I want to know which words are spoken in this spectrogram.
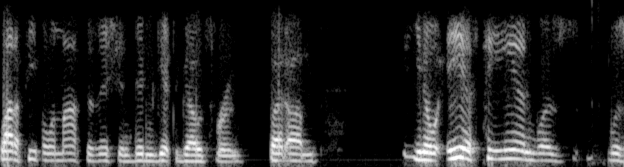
a lot of people in my position didn't get to go through. But um, you know, ESPN was was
